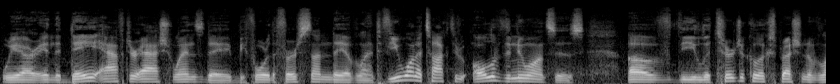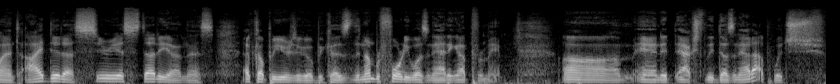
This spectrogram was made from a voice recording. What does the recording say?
We are in the day after Ash Wednesday, before the first Sunday of Lent. If you want to talk through all of the nuances of the liturgical expression of Lent, I did a serious study on this a couple years ago because the number 40 wasn't adding up for me. Um, and it actually doesn't add up, which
